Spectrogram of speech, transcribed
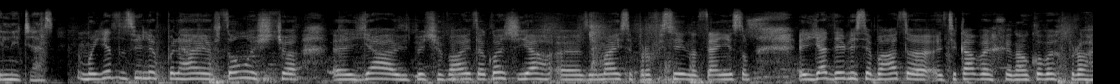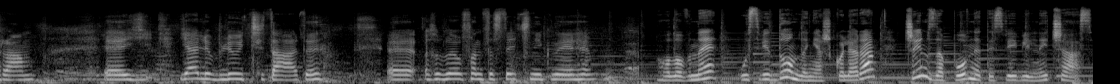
вільний час. Моє дозвілля полягає в тому, що е, я відпочиваю. Також я е, займаюся професійно тенісом. Е, Я дивлюся багато е, цікавих наукових програм. Е, Я люблю читати, е, особливо фантастичні книги. Головне усвідомлення школяра, чим заповнити свій вільний час,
